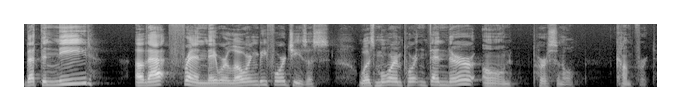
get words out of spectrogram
that the need of that friend they were lowering before Jesus was more important than their own personal comfort.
